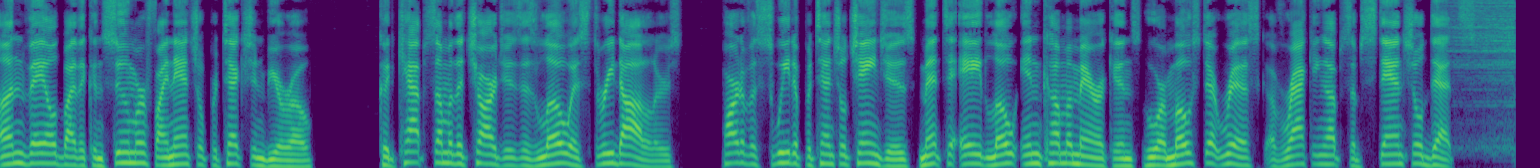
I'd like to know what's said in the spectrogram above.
unveiled by the Consumer Financial Protection Bureau, could cap some of the charges as low as $3, part of a suite of potential changes meant to aid low income Americans who are most at risk of racking up substantial debts.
